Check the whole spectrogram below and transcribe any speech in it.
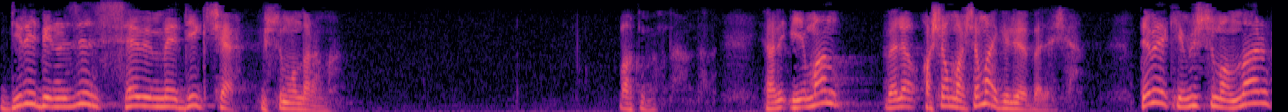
birbirinizi sevmedikçe Müslümanlar ama. Bakın. Yani iman böyle aşama aşama geliyor böylece. Demek ki Müslümanlar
